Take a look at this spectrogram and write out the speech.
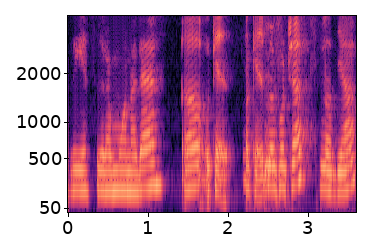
Tre, fyra månader. Ja, okej. Okay. okay. men fortsätt. Nadja?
